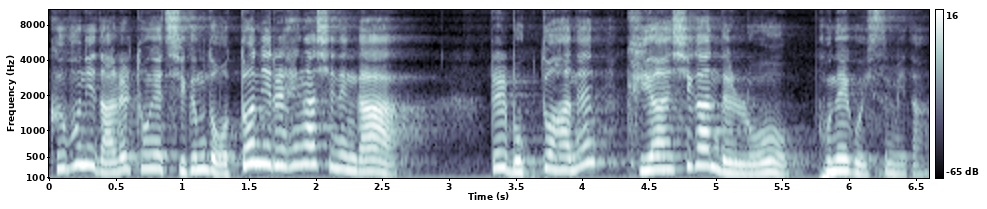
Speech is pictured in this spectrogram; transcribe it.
그분이 나를 통해 지금도 어떤 일을 행하시는가를 목도하는 귀한 시간들로 보내고 있습니다.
